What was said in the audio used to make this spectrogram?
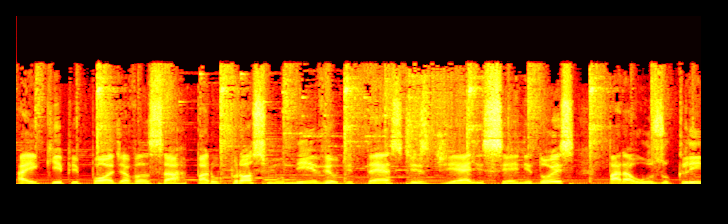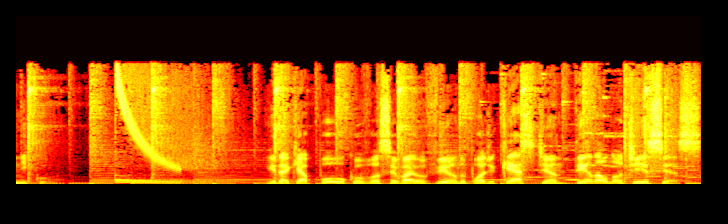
a equipe pode avançar para o próximo nível de testes de LCN2 para uso clínico. E daqui a pouco você vai ouvir no podcast Antena ou Notícias.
